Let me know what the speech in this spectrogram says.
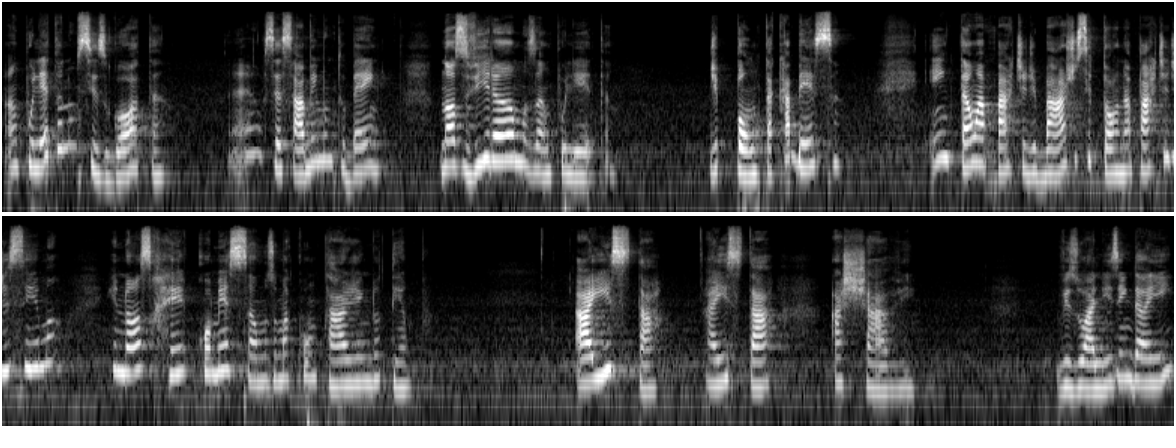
A ampulheta não se esgota. É, vocês sabem muito bem. Nós viramos a ampulheta de ponta cabeça. Então a parte de baixo se torna a parte de cima e nós recomeçamos uma contagem do tempo. Aí está, aí está a chave. Visualizem daí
